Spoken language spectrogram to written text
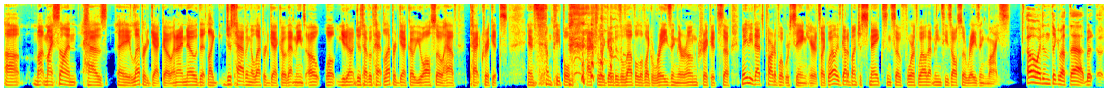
uh, my my son has a leopard gecko, and I know that like just having a leopard gecko that means oh well you don't just have a pet leopard gecko, you also have pet crickets, and some people actually go to the level of like raising their own crickets. So maybe that's part of what we're seeing here. It's like well he's got a bunch of snakes and so forth. Well that means he's also raising mice. Oh, I didn't think about that. But uh,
